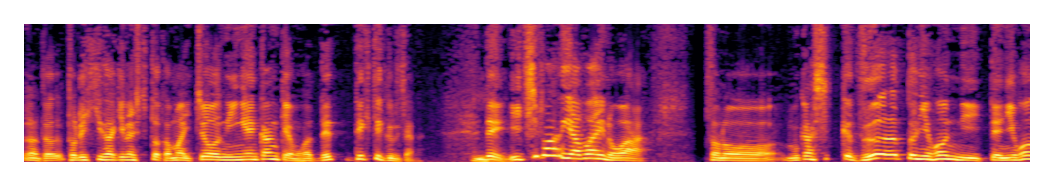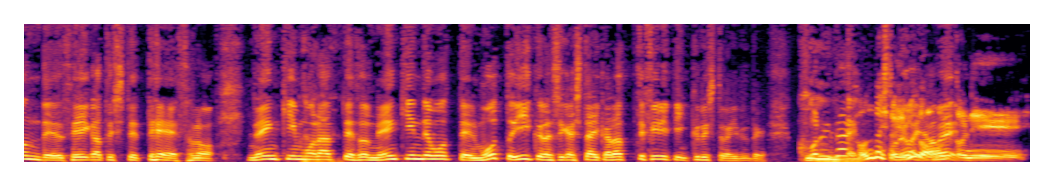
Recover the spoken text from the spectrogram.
なんて取引先の人とか、まあ一応人間関係もでできてくるじゃない。で、一番やばいのは、その、昔からずっと日本に行って、日本で生活してて、その、年金もらって、その年金でもって、もっといい暮らしがしたいからってフィリピン来る人がいるんだけど、これが、うん、そんな人いるの？本当に。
